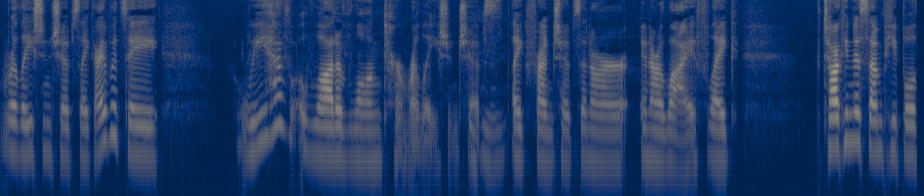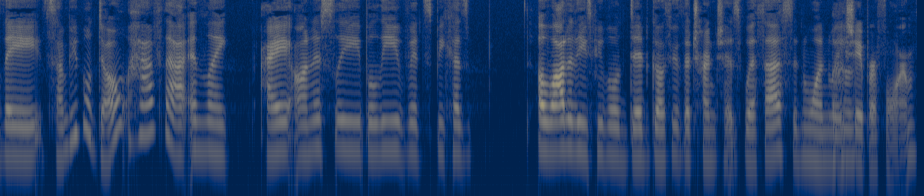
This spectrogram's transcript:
relationships like I would say we have a lot of long-term relationships, like friendships in our in our life. Like talking to some people, they some people don't have that and like I honestly believe it's because a lot of these people did go through the trenches with us in one way shape or form.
